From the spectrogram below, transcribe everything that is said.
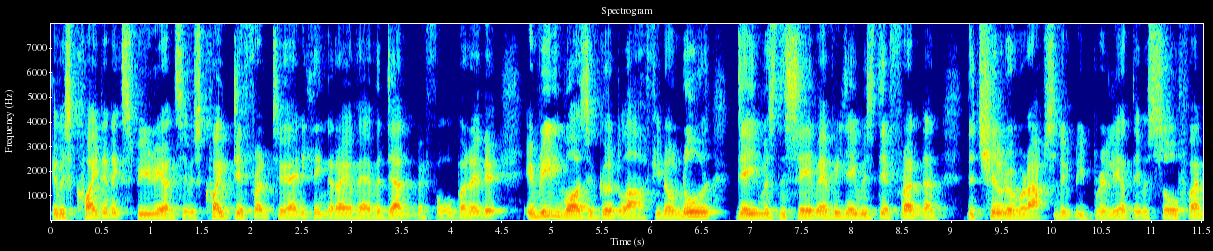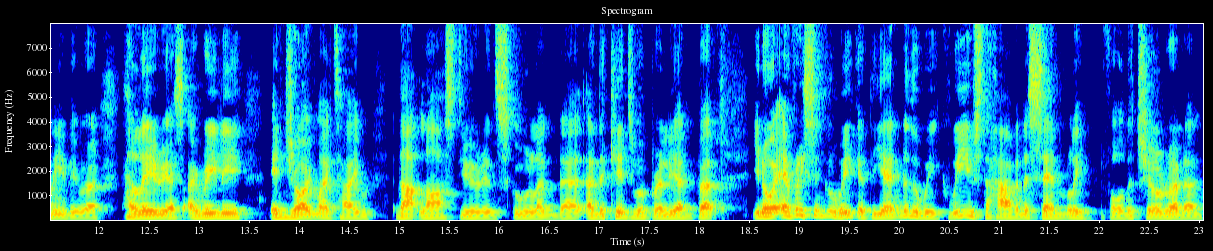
it was quite an experience. It was quite different to anything that I have ever done before, but it, it really was a good laugh. You know, no day was the same. Every day was different, and the children were absolutely brilliant. They were so funny. They were hilarious. I really enjoyed my time that last year in school, and uh, and the kids were brilliant. But you know, every single week at the end of the week, we used to have an assembly for the children, and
